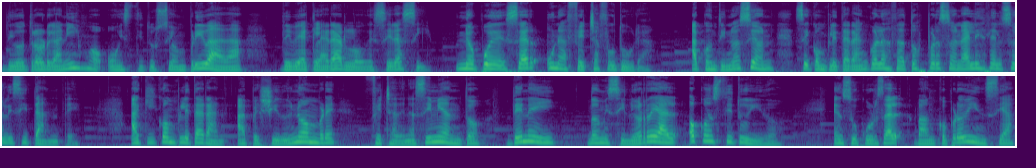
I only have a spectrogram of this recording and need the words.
de otro organismo o institución privada, debe aclararlo de ser así. No puede ser una fecha futura. A continuación, se completarán con los datos personales del solicitante. Aquí completarán apellido y nombre, fecha de nacimiento, DNI, domicilio real o constituido. En sucursal Banco Provincia,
